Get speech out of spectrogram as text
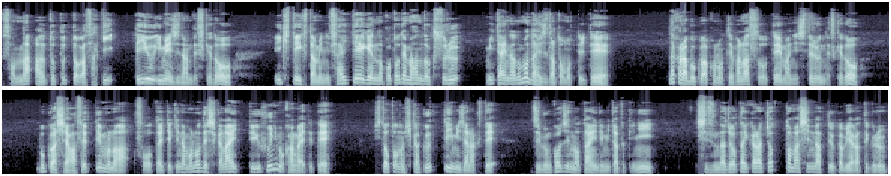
そんなアウトプットが先っていうイメージなんですけど、生きていくために最低限のことで満足するみたいなのも大事だと思っていて、だから僕はこの手放すをテーマにしてるんですけど、僕は幸せっていうものは相対的なものでしかないっていう風にも考えてて、人との比較って意味じゃなくて、自分個人の単位で見たときに、沈んだ状態からちょっとマシになって浮かび上がってくる。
